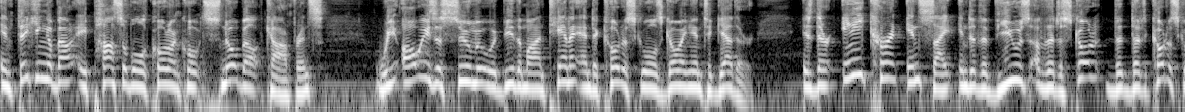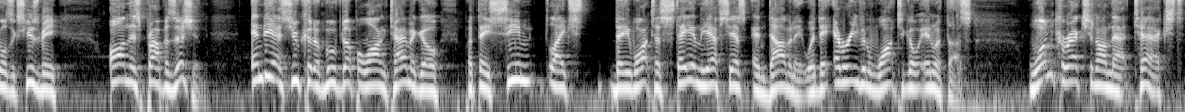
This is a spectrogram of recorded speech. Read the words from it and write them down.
In thinking about a possible quote unquote snowbelt conference, we always assume it would be the Montana and Dakota schools going in together. Is there any current insight into the views of the Dakota, the, the Dakota schools, excuse me, on this proposition? NDSU could have moved up a long time ago, but they seem like they want to stay in the FCS and dominate. Would they ever even want to go in with us? One correction on that text.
